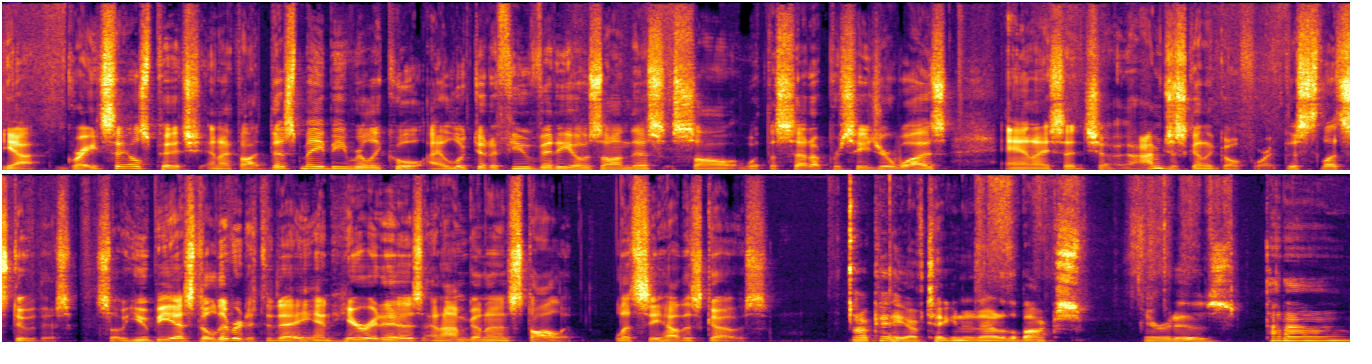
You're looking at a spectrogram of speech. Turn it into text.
Yeah, great sales pitch, and I thought this may be really cool. I looked at a few videos on this, saw what the setup procedure was, and I said, I'm just going to go for it. This, let's do this. So UPS delivered it today, and here it is, and I'm going to install it. Let's see how this goes. Okay, I've taken it out of the box. Here it is. Ta-da!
